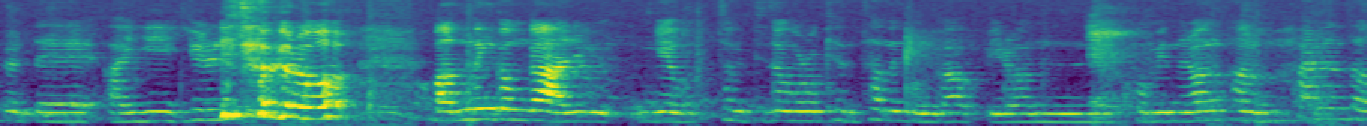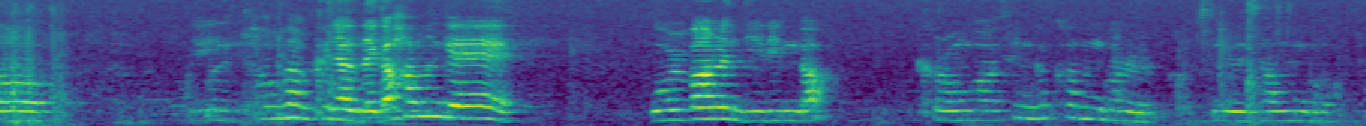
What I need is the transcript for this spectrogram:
그럴 때, 아, 이게 윤리적으로 맞는 건가, 아니면 이게 뭐 정치적으로 괜찮은 건가, 이런 고민을 항상 하면서, 항상 그냥 내가 하는 게 올바른 일인가? 그런 거 생각하는 거를 중요시 하는 것 같아.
